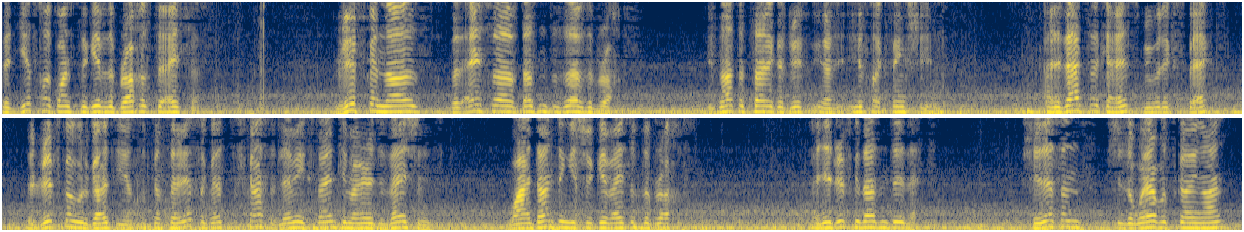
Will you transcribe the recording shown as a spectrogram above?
that Yitzchak wants to give the brachas to Esav. Rivka knows that Esav doesn't deserve the brachas. He's not the tzaddik that Yitzchak thinks she is. And if that's the case, we would expect that Rivka would go to and say, Yitzchak, let's discuss it. Let me explain to you my reservations. Why I don't think you should give Esav the brachas. And yet Rivka doesn't do that. She listens, she's aware of what's going on,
